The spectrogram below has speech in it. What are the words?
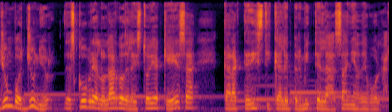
Jumbo Jr. descubre a lo largo de la historia que esa característica le permite la hazaña de volar.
